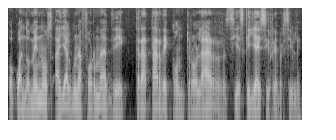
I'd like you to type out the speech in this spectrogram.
o cuando menos hay alguna forma de tratar de controlar si es que ya es irreversible?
